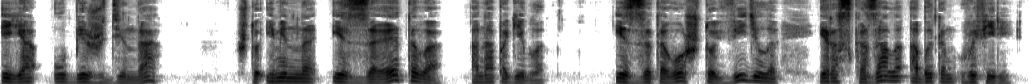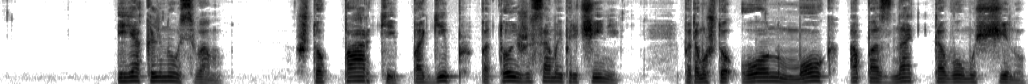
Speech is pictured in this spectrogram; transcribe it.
И я убеждена, что именно из-за этого она погибла из-за того, что видела и рассказала об этом в эфире. И я клянусь вам, что Парки погиб по той же самой причине, потому что он мог опознать того мужчину.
